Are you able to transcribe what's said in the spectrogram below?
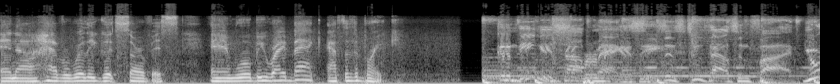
and uh, have a really good service. And we'll be right back after the break. Convenience Shopper Magazine since 2005. Your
